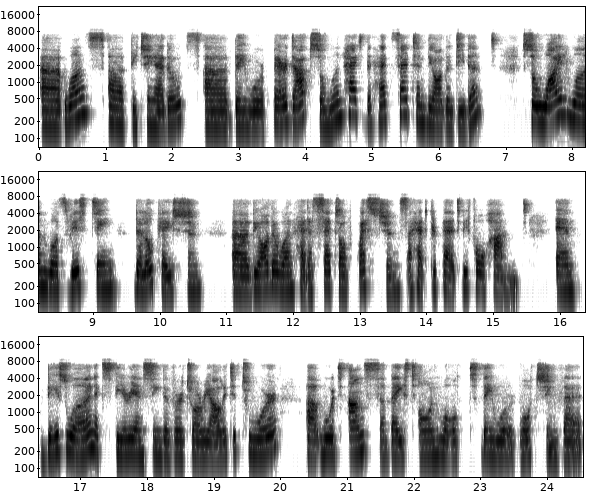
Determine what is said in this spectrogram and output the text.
Uh, once uh, teaching adults, uh, they were paired up. So one had the headset and the other didn't. So while one was visiting the location, uh, the other one had a set of questions I had prepared beforehand. And this one, experiencing the virtual reality tour, uh, would answer based on what they were watching there.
